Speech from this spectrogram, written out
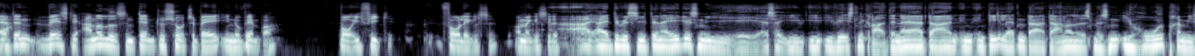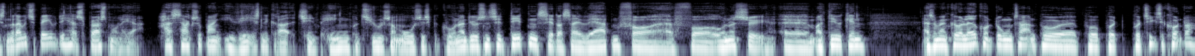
ja. er den væsentligt anderledes end den, du så tilbage i november, hvor I fik forelæggelse, om man kan sige det. Nej, det vil sige, den er ikke sådan i, øh, altså i, i, i væsentlig grad. Den er, der er en, en del af den, der, der er anderledes, men sådan i hovedpræmissen. Og der er vi tilbage ved det her spørgsmål her. Har Saxo Bank i væsentlig grad tjent penge på tvivlsomme russiske kunder? Det er jo sådan set det, den sætter sig i verden for, øh, for at undersøge. Øhm, og det er jo igen, Altså man kan jo lave dokumentaren på, øh, på, på, på 10 sekunder,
